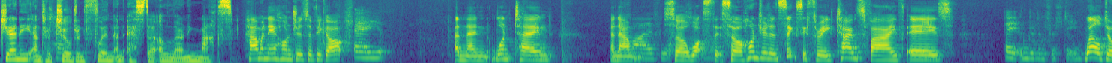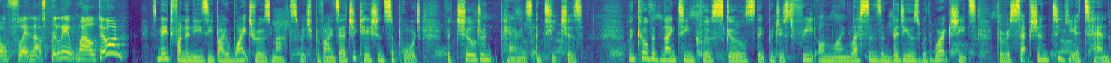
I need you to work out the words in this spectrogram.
Jenny and her children Flynn and Esther are learning maths. How many hundreds have you got? Eight. And then 110 and now Five, what so what's that? the so 163 times 5 is 815. well done Flynn that's brilliant well done It's made fun and easy by White Rose Maths, which provides education support for children, parents, and teachers. When COVID 19 closed schools, they produced free online lessons and videos with worksheets for reception to year 10.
